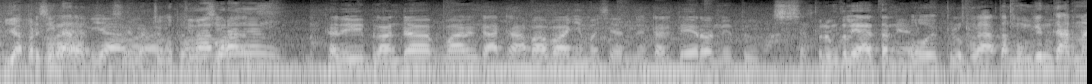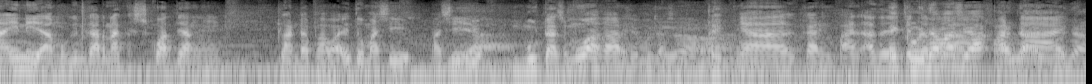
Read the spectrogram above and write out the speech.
ya bersinar, Keren, iya, Bersinar. cukup Cuma bersinar. kurang yang dari Belanda kemarin nggak ada apa-apanya mas Yan. yang dari Deron itu belum kelihatan ya. Oh, belum kelihatan. Mungkin karena ini ya, mungkin karena skuad yang Belanda bawa itu masih masih Iya. muda semua kan. Masih muda semua. Backnya kan ada Egonya Cedera, masih ya, Van banyak Dijk. egonya.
